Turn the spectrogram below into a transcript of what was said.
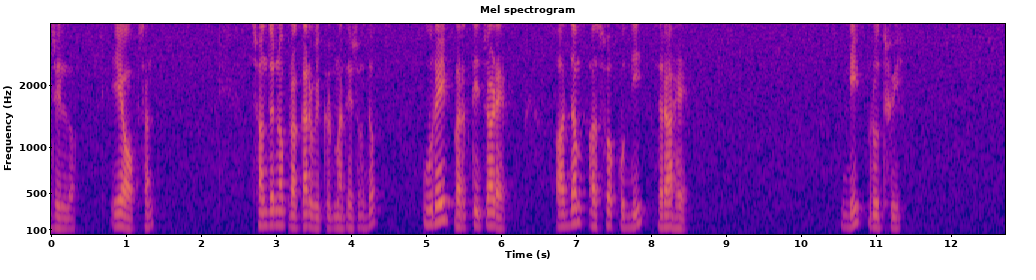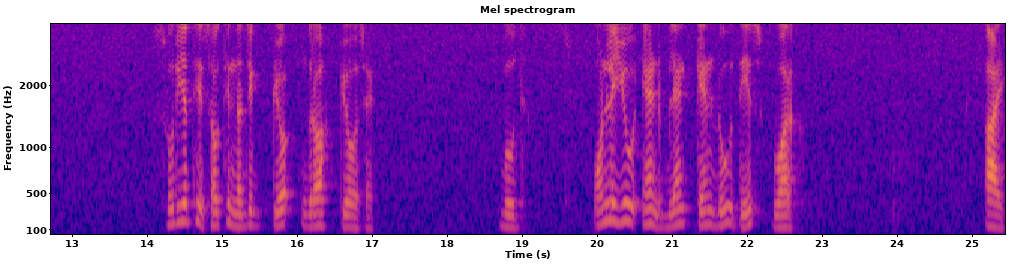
જિલ્લો એ ઓપ્શન છંદનો પ્રકાર વિકલ્પમાંથી શોધો ઉરઈ ભરતી ચડે અદમ અશ્વ કૂદી રહે ડી પૃથ્વી સૂર્યથી સૌથી નજીક કયો ગ્રહ કયો છે? બુધ. Only you and blank can do this work I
